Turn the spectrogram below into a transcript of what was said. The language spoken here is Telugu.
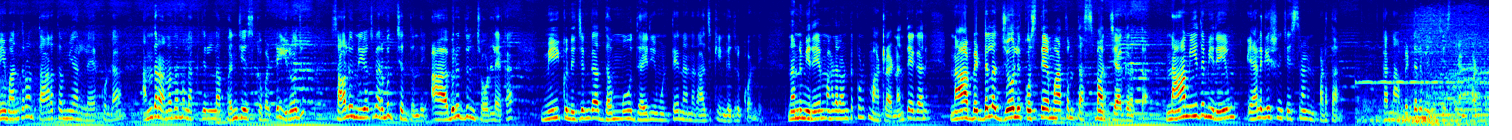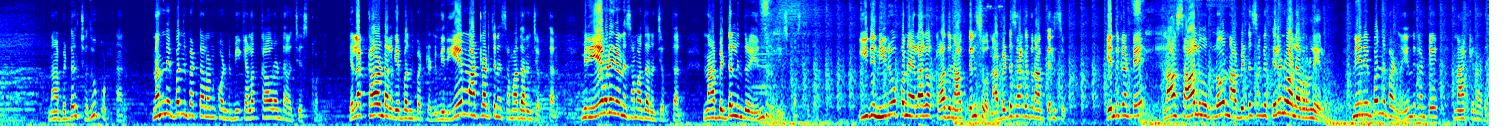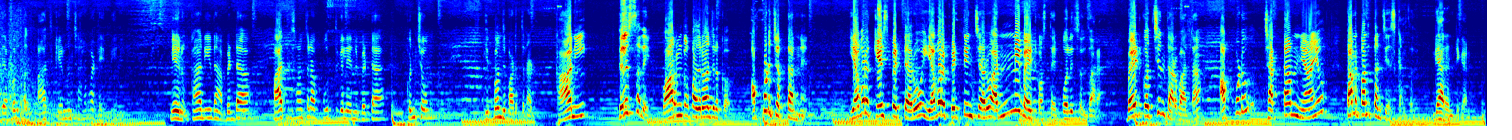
మేమందరం తారతమ్యాలు లేకుండా అందరూ అన్నదమ్ముల అక్కజిల్లా పని చేసుకోబట్టి ఈరోజు సాలూరు నియోజకవర్గం అభివృద్ధి చెందుతుంది. ఆ అభివృద్ధిని చూడలేక మీకు నిజంగా దమ్ము ధైర్యం ఉంటే నన్ను రాజకీయంగా ఎదుర్కోండి. నన్ను మీరేం మాట్లాడాలంటే కూడా మాట్లాడండి. అంతేగాని నా బిడ్డల జోలికి వస్తే మాత్రం తస్మాత్ జాగ్రత్త. నా మీద మీరేం యాలిగేషన్ చేసినా నేను పడతాను. కానీ నా బిడ్డల మీద చేస్తే నేను పడను. నా బిడ్డలు చదువుకుంటున్నారు. నన్ను ఇబ్బంది పెట్టాలనుకోండి మీకు ఎలా కావాలంటే అలా చేసుకోండి. ఎలా కావాలంటే అలాగే ఇబ్బంది పెట్టండి. మీరు ఏం మాట్లాడితే నేను సమాధానం చెప్తాను. మీరు ఏమడినా నేను సమాధానం చెప్తాను. నా బిడ్డలు ఇందులో ఎందుకు తీసుకొస్తారు ఇది నిరూపణ ఎలాగో కాదు నాకు తెలుసు. నా బిడ్డ సంగతి నాకు తెలుసు. ఎందుకంటే నా సాలూరులో నా బిడ్డ సంగతి తెలియని వాళ్ళు ఎవరు లేరు. నేను ఇబ్బంది పడను. ఎందుకంటే నాకు ఇలాంటి దెబ్బలు పాతికేళ్ళ నుంచి అలవాటు నేను కానీ నా బిడ్డ పాతిక సంవత్సరాలు పూర్తిగా లేని బిడ్డ కొంచెం ఇబ్బంది పడుతున్నాడు. కానీ తెలుస్తుంది వారంకో పది రోజులకో. అప్పుడు చెప్తాను నేను. ఎవరు కేసు పెట్టారు ఎవరు పెట్టించారు అన్నీ బయటకు వస్తాయి పోలీసుల ద్వారా. బయటకు వచ్చిన తర్వాత అప్పుడు చట్టం న్యాయం తన పని తను చేసుకెళ్తుంది. గ్యారంటీగా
